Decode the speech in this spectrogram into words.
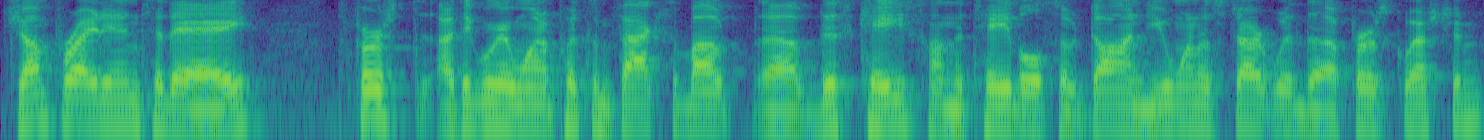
jump right in today. First, I think we're going to want to put some facts about uh, this case on the table. So, Don, do you want to start with the first question?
